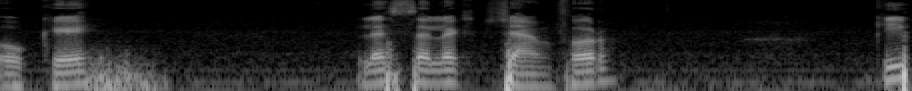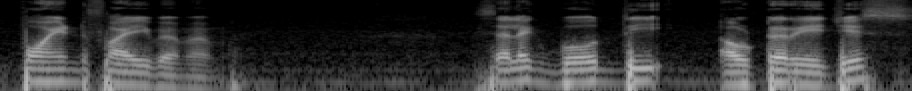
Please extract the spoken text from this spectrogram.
Okay. Let's select chamfer. Keep 0.5 mm select both the outer edges.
